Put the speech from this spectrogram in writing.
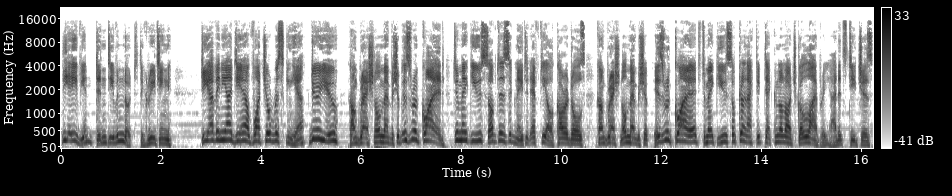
the avian didn't even note the greeting. Do you have any idea of what you're risking here? Do you? Congressional membership is required to make use of designated FTL corridors. Congressional membership is required to make use of Galactic Technological Library and its teachers,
